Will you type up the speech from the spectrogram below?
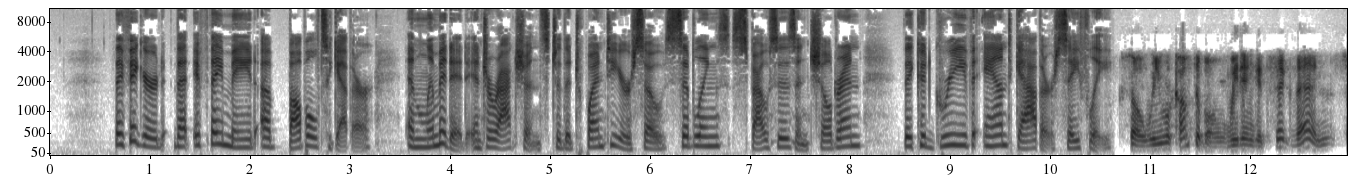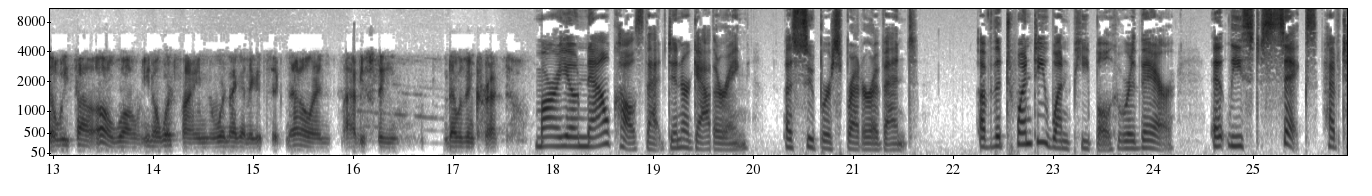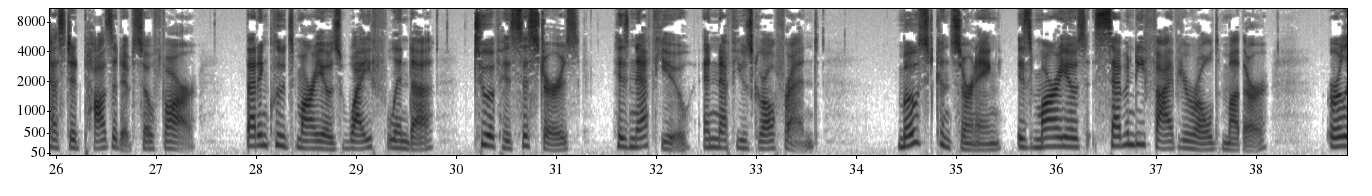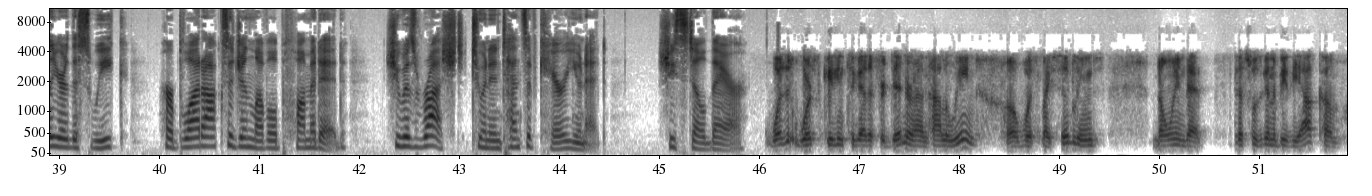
They figured that if they made a bubble together and limited interactions to the 20 or so siblings, spouses, and children, they could grieve and gather safely. So we were comfortable. We didn't get sick then, so we thought, oh, well, you know, we're fine. We're not going to get sick now. And obviously, that was incorrect. Mario now calls that dinner gathering a super spreader event. Of the 21 people who were there, at least six have tested positive so far. That includes Mario's wife, Linda, two of his sisters, his nephew, and nephew's girlfriend. Most concerning is Mario's 75 year old mother. Earlier this week, her blood oxygen level plummeted. She was rushed to an intensive care unit. She's still there. Was it worth getting together for dinner on Halloween uh, with my siblings, knowing that this was going to be the outcome?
